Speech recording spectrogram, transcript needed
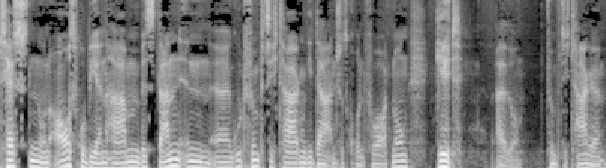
Testen und Ausprobieren haben, bis dann in äh, gut 50 Tagen die Datenschutzgrundverordnung gilt. Also 50 Tage,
